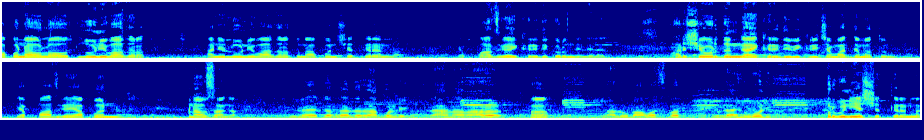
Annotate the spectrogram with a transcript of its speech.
आपण आलो आहोत लोणी बाजारात. आणि लोणी बाजारातून आपण शेतकऱ्यांना या पाच गायी खरेदी करून दिलेल्या आहेत. हर्षवर्धन गाय खरेदी विक्रीच्या माध्यमातून या पाच गायी आपण नाव सांगा. विनायक गंगाधर राखोंडे राहणार आरळ हा. तालुका वसमत जिल्हा हिंगोली. परभणी या शेतकऱ्यांना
